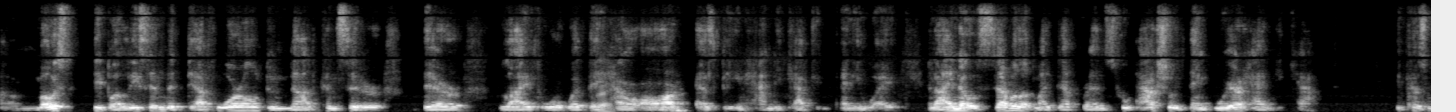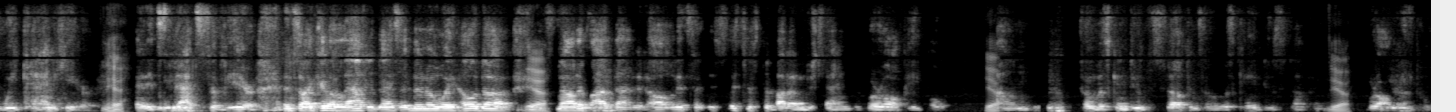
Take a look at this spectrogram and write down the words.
Um, most people, at least in the deaf world, do not consider their life or what they Right. are, as being handicapped in any way. And I know several of my deaf friends who actually think we're handicapped because we can hear Yeah. and it's that severe. And so I kind of laughed at that. I said, no, no, wait, hold on. Yeah. It's not about that at all. It's, it's, it's just about understanding that we're all people. Yeah. Um, some of us can do stuff and some of us can't do stuff. Yeah. We're all people.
